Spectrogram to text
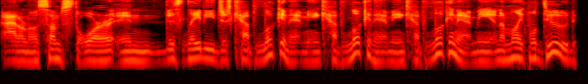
I don't know some store and this lady just kept looking at me and kept looking at me and kept looking at me and I'm like, "Well, dude,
